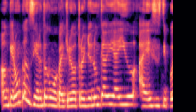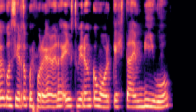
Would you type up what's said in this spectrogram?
aunque era un concierto como cualquier otro, yo nunca había ido a ese tipo de conciertos, pues porque al menos ellos tuvieron como orquesta en vivo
